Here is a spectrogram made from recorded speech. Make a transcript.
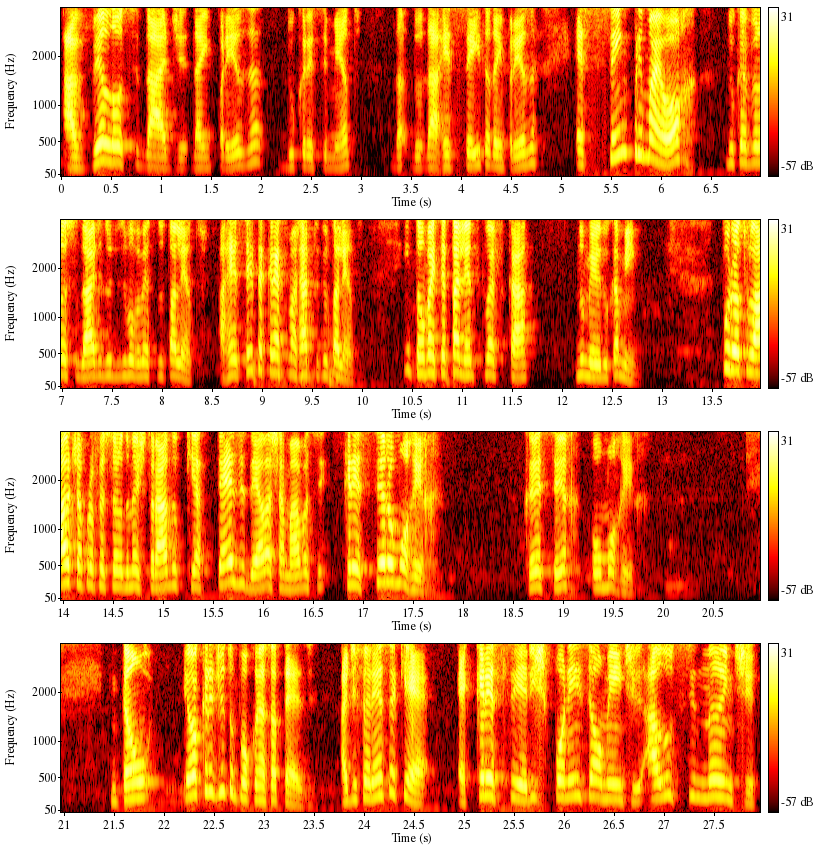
a velocidade da empresa, do crescimento, da, do- da receita da empresa, é sempre maior do que a velocidade do desenvolvimento do talento. A receita cresce mais rápido que o talento. Então vai ter talento que vai ficar no meio do caminho. Por outro lado, tinha a professora do mestrado que a tese dela chamava-se Crescer ou Morrer. crescer ou morrer. Então, eu acredito um pouco nessa tese. A diferença é que é, é crescer exponencialmente, alucinante,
